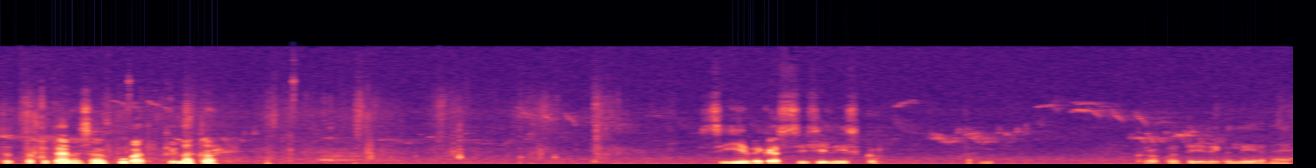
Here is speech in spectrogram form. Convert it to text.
Tottapa täällä saa kuvata kyllä kai. Siivekäs sisilisko. Tai krokotiiliko lienee.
